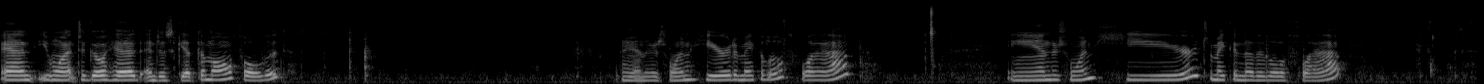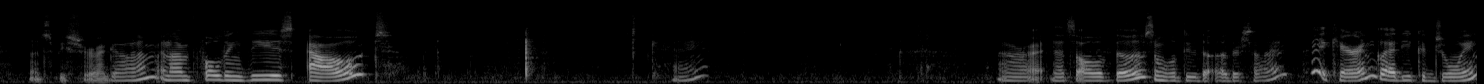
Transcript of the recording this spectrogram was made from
And you want to go ahead and just get them all folded. And there's one here to make a little flap. And there's one here to make another little flap. Let's be sure I got them. And I'm folding these out. Okay. All right, that's all of those, and we'll do the other side. Hey, Karen, glad you could join.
